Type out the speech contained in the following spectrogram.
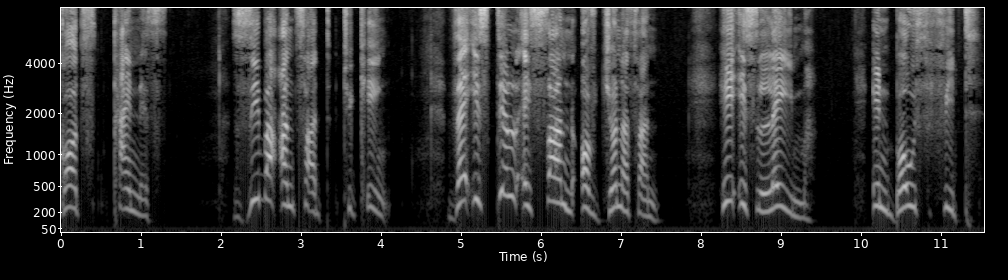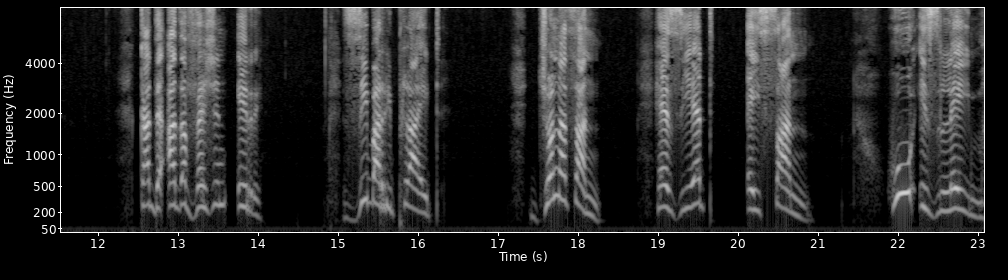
God's kindness? Ziba answered to king, There is still a son of Jonathan. He is lame in both feet. Got the other version? Iri. Ziba replied, Jonathan has yet a son who is lame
